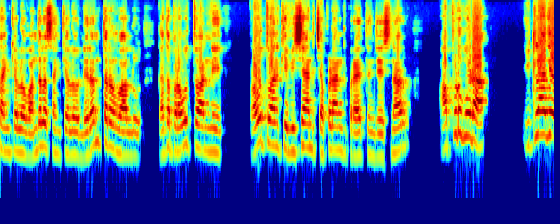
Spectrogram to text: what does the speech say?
సంఖ్యలో వందల సంఖ్యలో నిరంతరం వాళ్ళు గత ప్రభుత్వాన్ని ప్రభుత్వానికి విషయాన్ని చెప్పడానికి ప్రయత్నం చేసినారు. అప్పుడు కూడా ఇట్లాగే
